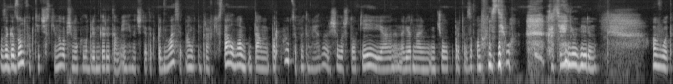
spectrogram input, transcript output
за газон фактически, ну, в общем, около Блин горы там. И, значит, я так поднялась, я там вот на травке встала, но там паркуются, поэтому я решила, что окей, я, наверное, ничего противозаконного не сделала, хотя я не уверена. Вот.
